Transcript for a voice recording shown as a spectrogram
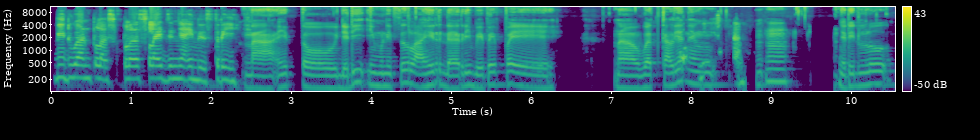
biduan plus plus legendnya industri. Nah itu, jadi Immunity itu lahir dari BPP. Nah buat kalian oh, yang, mm -mm, jadi dulu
